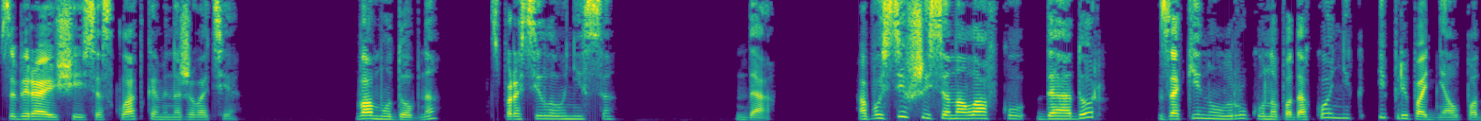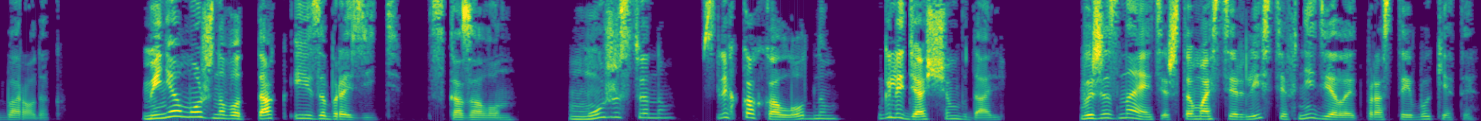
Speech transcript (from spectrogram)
собирающиеся складками на животе. «Вам удобно?» — спросила Униса. «Да». Опустившийся на лавку Деодор закинул руку на подоконник и приподнял подбородок. «Меня можно вот так и изобразить», — сказал он. «Мужественным, слегка холодным, глядящим вдаль. Вы же знаете, что мастер листьев не делает простые букеты»,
